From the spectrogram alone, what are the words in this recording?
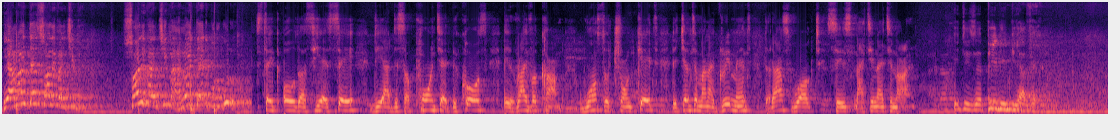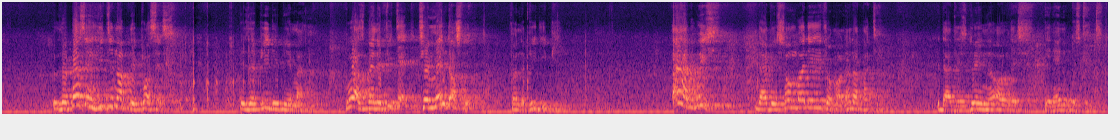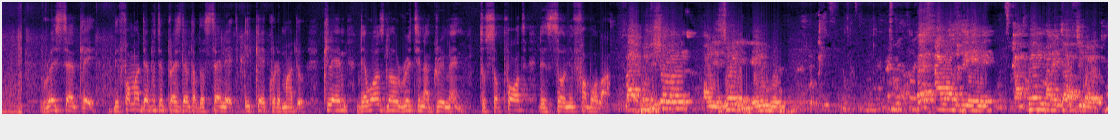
He anointed Sullivan Chima. Sullivan Chima anointed Gburugburu. Stakeholders here say they are disappointed because a rival camp wants to truncate the gentleman agreement that has worked since 1999. It is a PDP affair. The person heating up the process is a PDP man who has benefited tremendously from the PDP. I had wished that there's somebody from another party that is doing all this in Enugu State. Recently, the former deputy president of the Senate, Ike Kuremadu, claimed there was no written agreement to support the zoning formula. My position on the zoning in Enugu, first I was the campaign manager of Timoroke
